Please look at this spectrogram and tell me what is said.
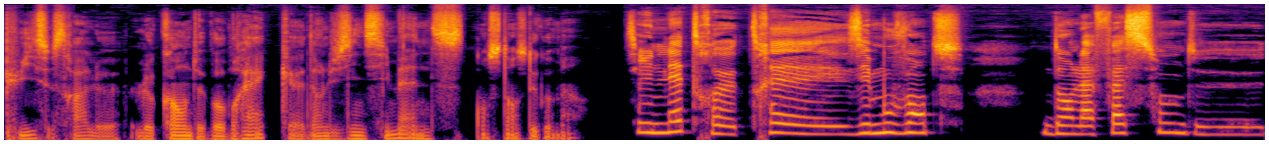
puis ce sera le, camp de Beaubrec dans l'usine Siemens, Constance de Gomain. C'est une lettre très émouvante dans la façon de,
